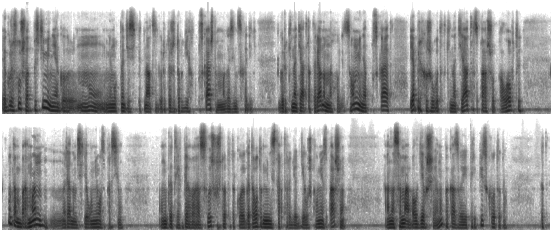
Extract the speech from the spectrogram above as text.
Я говорю, слушай, отпусти меня, я говорю, ну, минут на 10-15, говорю, ты же других отпускаешь, там, в магазин сходить. Я говорю, кинотеатр-то рядом находится. Он меня отпускает. Я прихожу в этот кинотеатр, спрашиваю по лофты. Ну, там бармен рядом сидел, у него спросил. Он говорит, я в первый раз слышу, что это такое. Говорит, а вот администратор идет, девушка. У нее спрашиваю. Она сама обалдевшая, ну, показываю ей переписку вот эту. Говорит,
